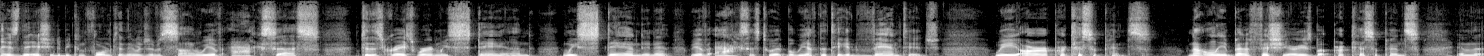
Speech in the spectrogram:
is the issue to be conformed to the image of his Son. We have access to this grace wherein we stand. We stand in it. We have access to it, but we have to take advantage. We are participants not only beneficiaries but participants in the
